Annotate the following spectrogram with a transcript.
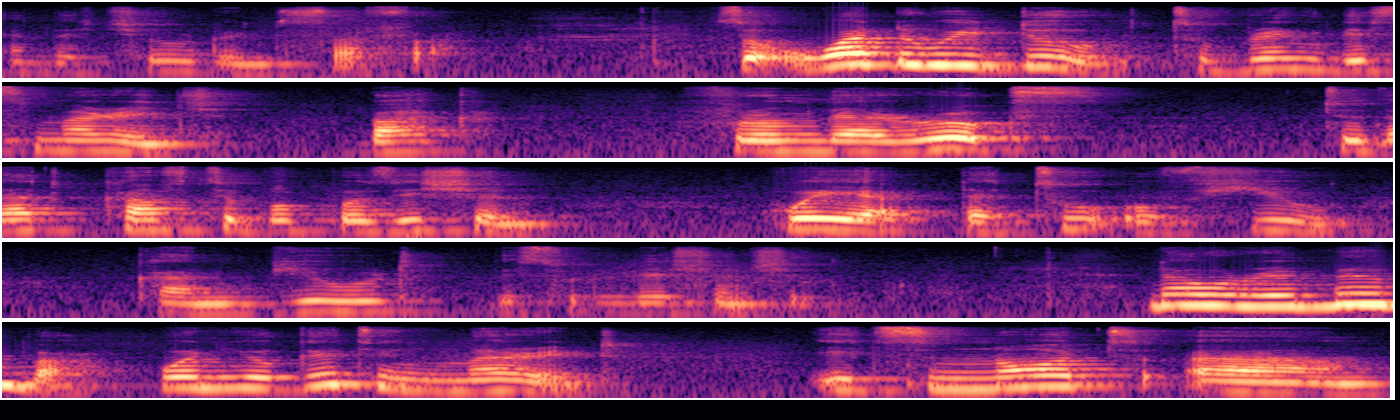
and the children suffer. So what do we do to bring this marriage back from the rocks to that comfortable position where the two of you can build this relationship? Now remember, when you're getting married, it's not, um,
